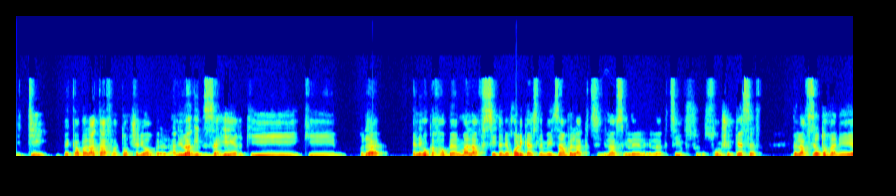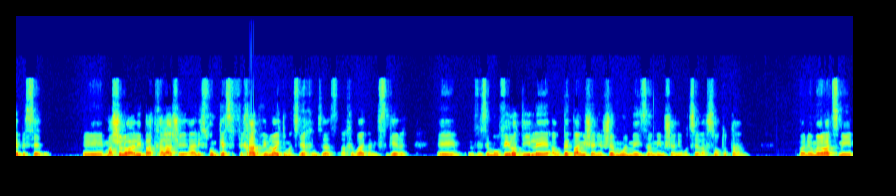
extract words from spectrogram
איטי בקבלת ההחלטות שלי, הרבה, אני לא אגיד זהיר כי, כי אתה יודע, אין לי כל כך הרבה מה להפסיד, אני יכול להיכנס למיזם ולהקציב סכום של כסף ולהפסיד אותו ואני אהיה בסדר. אה, מה שלא היה לי בהתחלה שהיה לי סכום כסף אחד ואם לא הייתי מצליח עם זה אז החברה הייתה נסגרת אה, וזה מוביל אותי להרבה פעמים שאני יושב מול מיזמים שאני רוצה לעשות אותם ואני אומר לעצמי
